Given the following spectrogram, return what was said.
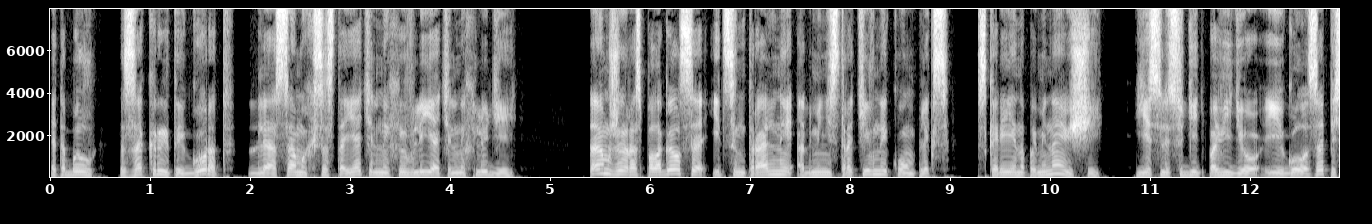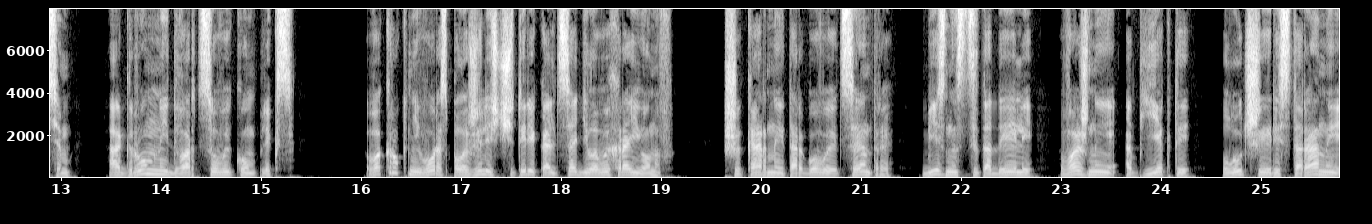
Это был закрытый город для самых состоятельных и влиятельных людей – там же располагался и центральный административный комплекс, скорее напоминающий, если судить по видео и голозаписям, огромный дворцовый комплекс. Вокруг него расположились четыре кольца деловых районов, шикарные торговые центры, бизнес-цитадели, важные объекты, лучшие рестораны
